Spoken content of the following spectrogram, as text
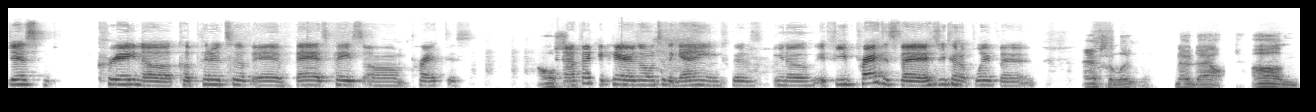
just creating a competitive and fast paced um, practice. Awesome. And I think it carries on to the game because you know if you practice fast, you're gonna play fast. Absolutely, no doubt. Um,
